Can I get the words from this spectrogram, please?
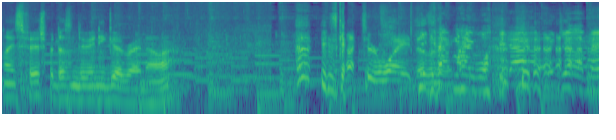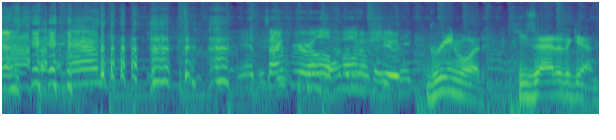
Nice fish, but doesn't do any good right now, huh? He's got your white, You doesn't got he? my white. Good job, man. Yeah, time for a little photo shoot. Greenwood. He's at it again.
